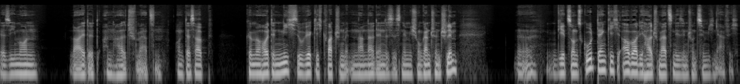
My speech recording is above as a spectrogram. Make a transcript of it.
der Simon leidet an Halsschmerzen und deshalb können wir heute nicht so wirklich quatschen miteinander, denn es ist nämlich schon ganz schön schlimm. Äh, geht sonst gut, denke ich, aber die Halsschmerzen, die sind schon ziemlich nervig.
